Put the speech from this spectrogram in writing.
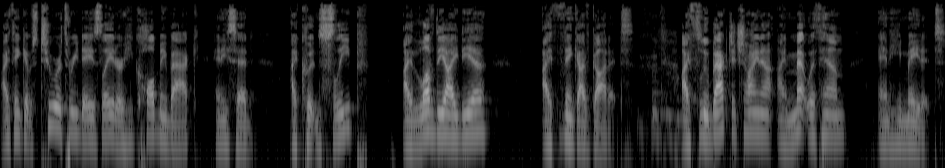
I think it was 2 or 3 days later he called me back and he said, "I couldn't sleep. I love the idea. I think I've got it. I flew back to China. I met with him, and he made it.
